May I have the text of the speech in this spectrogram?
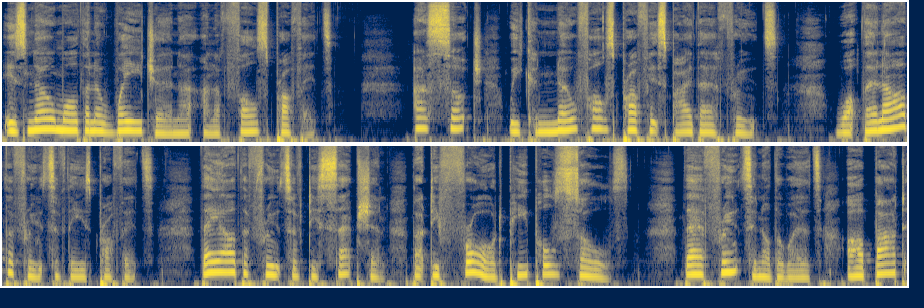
is no more than a wage earner and a false prophet. As such, we can know false prophets by their fruits. What then are the fruits of these prophets? They are the fruits of deception that defraud people's souls. Their fruits, in other words, are bad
